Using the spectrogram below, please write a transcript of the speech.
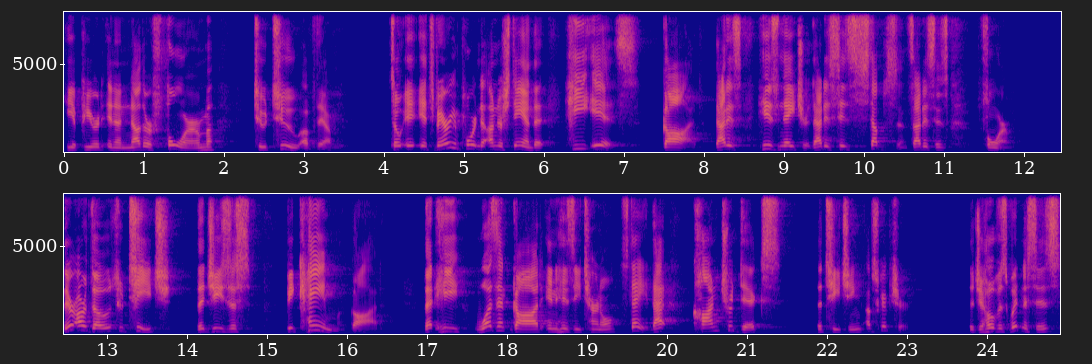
he appeared in another form to two of them. So it, it's very important to understand that he is God. That is his nature, that is his substance, that is his form. There are those who teach that Jesus became God, that he wasn't God in his eternal state. That contradicts the teaching of Scripture. The Jehovah's Witnesses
